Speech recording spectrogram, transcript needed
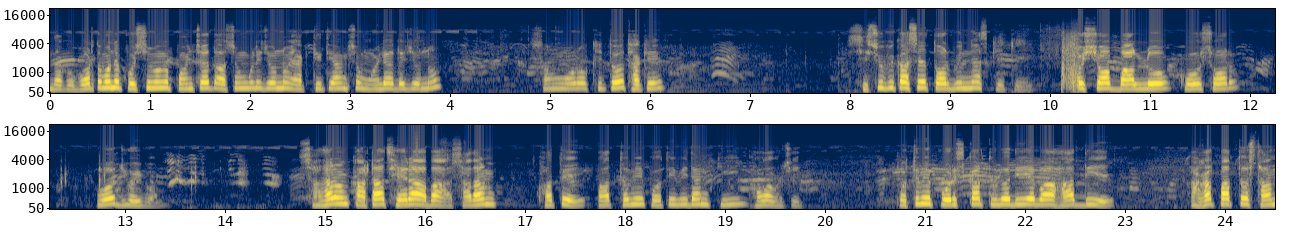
দেখো, বর্তমানে পশ্চিমবঙ্গে পঞ্চায়েত আসনগুলির জন্য এক তৃতীয়াংশ মহিলাদের জন্য সংরক্ষিত থাকে। শিশু বিকাশের তরবিন্যাস কে কে? শৈশব, বাল্য, কৌশল ও জৈবন সাধারণ কাটা, ছেঁড়া বা সাধারণ ক্ষতে প্রাথমিক প্রতিবিধান কী হওয়া উচিত? প্রথমে পরিষ্কার তুলো দিয়ে বা হাত দিয়ে আঘাতপ্রাপ্ত স্থান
